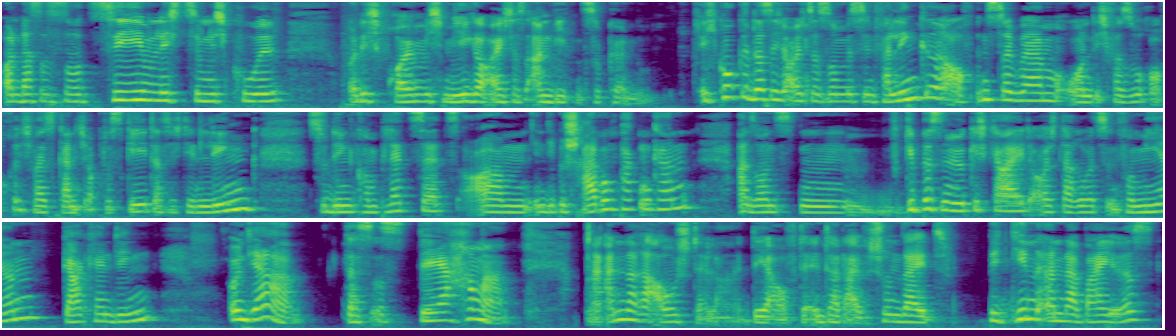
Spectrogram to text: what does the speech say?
und das ist so ziemlich, ziemlich cool. Und ich freue mich mega, euch das anbieten zu können. Ich gucke, dass ich euch das so ein bisschen verlinke auf Instagram und ich versuche auch, ich weiß gar nicht, ob das geht, dass ich den Link zu den Komplettsets ähm, in die Beschreibung packen kann. Ansonsten gibt es eine Möglichkeit, euch darüber zu informieren. Gar kein Ding. Und ja, das ist der Hammer. Ein anderer Aussteller, der auf der Interdive schon seit Beginn an dabei ist,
